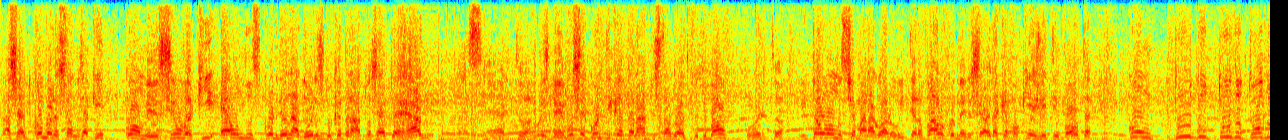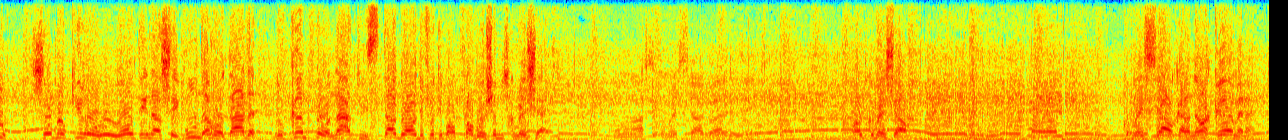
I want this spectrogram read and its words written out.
Tá certo, conversamos aqui com o Almir Silva, que é um dos coordenadores do campeonato. Tá certo ou errado? Tá certo. Pois bem, você curte campeonato estadual de futebol? Curto. Então vamos chamar agora o intervalo comercial e daqui a pouquinho a gente volta com tudo, tudo, tudo sobre o que rolou ontem na segunda rodada do campeonato estadual de futebol. Por favor, chame os comerciais. Vamos no nosso comercial agora, gente. Roda o comercial. Comercial, cara, não a câmera.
